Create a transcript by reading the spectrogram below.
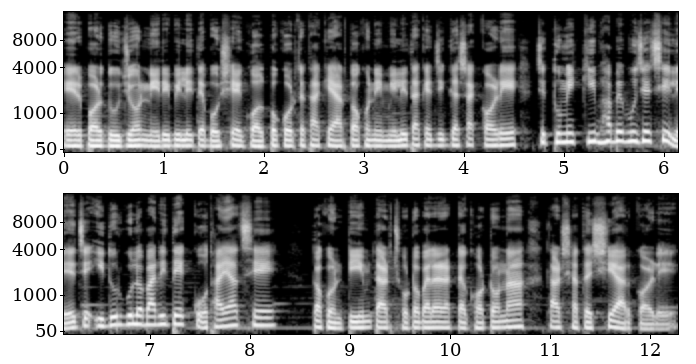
এরপর দুজন নিরিবিলিতে বসে গল্প করতে থাকে আর তখনই মিলি তাকে জিজ্ঞাসা করে যে, তুমি কীভাবে বুঝেছিলে যে ইঁদুরগুলো বাড়িতে কোথায় আছে? তখন টিম তার ছোটবেলার একটা ঘটনা তার সাথে শেয়ার করে।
